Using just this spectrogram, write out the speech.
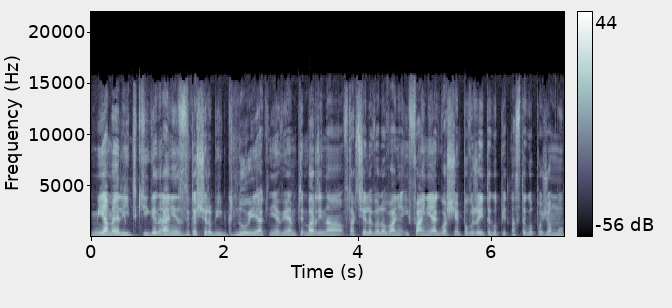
mijamy elitki. Generalnie zwykle się robi gnój, jak nie wiem, tym bardziej na, w trakcie levelowania. I fajnie, jak właśnie powyżej tego 15 poziomu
